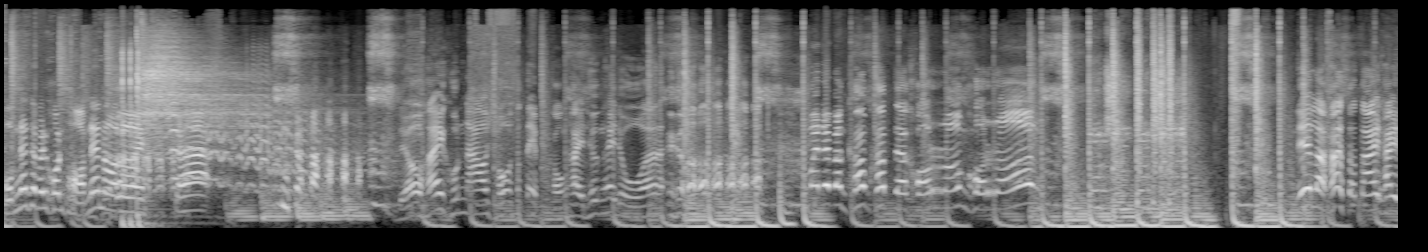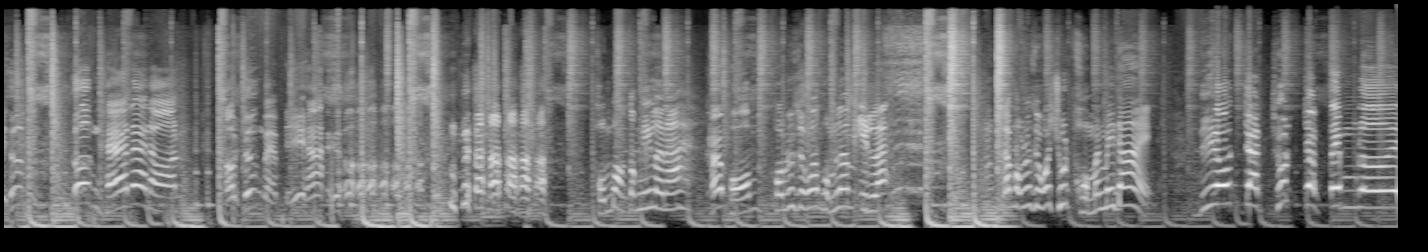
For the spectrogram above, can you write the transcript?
ผมน่าจะเป็นคนผอมแน่นอนเลยนะฮะเดี๋ยวให้คุณนาวโชว์สเต็ปของไทยทึ่งให้ดูอะไม่ได้บังคับครับ แต่ขอร้องขอร้อง นี่แหละฮะสไตล์ไทยทึ่งทึ่งแท้แน่นอน เขาทึ่งแบบนี้ฮะ ผมบอกตรงนี้เลยนะ ครับผม ผมรู้สึกว่าผมเริ่มอินแล้ว แล้วผมรู้สึกว่าชุดผมมันไม่ได้ เดี๋ยวจัดชุดจัดเต็มเลย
